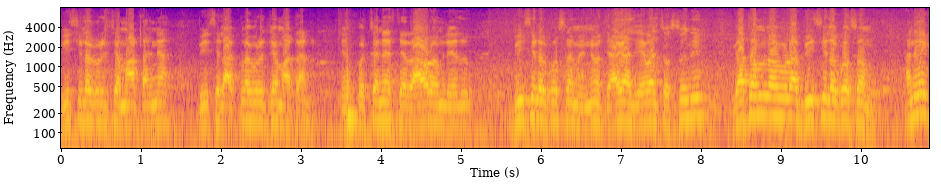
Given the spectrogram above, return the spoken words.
బీసీల గురించే మాట్లాడినా బీసీల హక్కుల గురించే మాట్లాడినా. నేను క్వశ్చన్ వేస్తే రావడం లేదు. బీసీల కోసం ఎన్నో త్యాగాలు చేయవలసి వస్తుంది. గతంలో కూడా బీసీల కోసం అనేక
